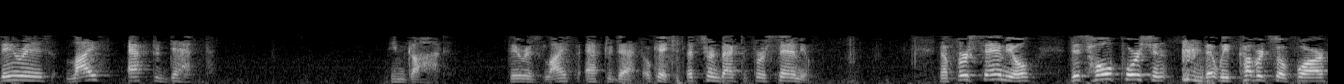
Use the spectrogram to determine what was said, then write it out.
There is life after death in God. There is life after death. Okay, let's turn back to 1 Samuel. Now, 1 Samuel, this whole portion that we've covered so far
